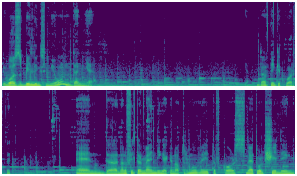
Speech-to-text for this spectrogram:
it was buildings immune, then yes. Yeah, don't think it's worth it. And uh, nanofilter mending, I cannot remove it, of course. Network shielding,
